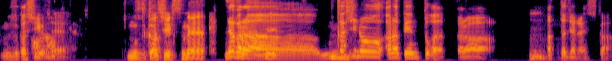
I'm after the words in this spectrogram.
難しいよね。難しいですね。だからだ、昔のアラテンとかだったら、うんあったじゃないですか。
